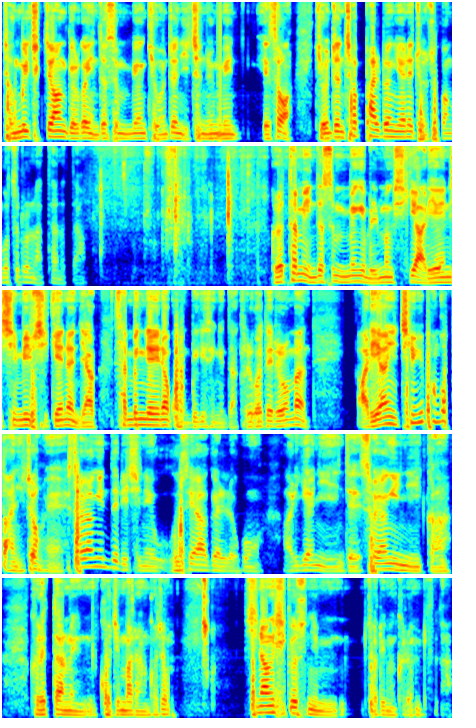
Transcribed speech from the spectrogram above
정밀 측정한 결과 인더스 문명 기원전 2006년에서 기원전 1800년에 존속한 것으로 나타났다. 그렇다면 인더스 문명의 멸망 시기 아리아인 침입 시기에는 약 300년이나 공백이 생긴다. 결과대로만 아리안이 침입한 것도 아니죠. 예, 서양인들이 진에 우세하게 하려고 아리안이 이제 서양인이니까 그랬다는 거짓말하는 거죠. 신앙식 교수님 소리면 그럽니다.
